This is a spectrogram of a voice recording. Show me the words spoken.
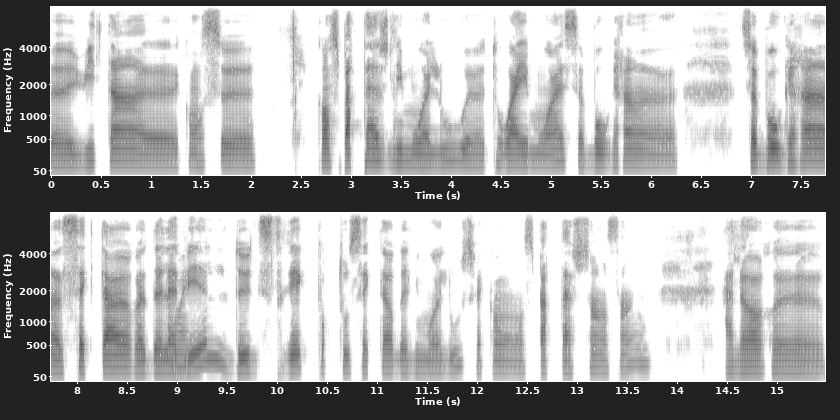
8 ans, qu'on se qu'on se partage Limoilou, toi et moi, ce beau grand, ce beau grand secteur, de la Oui. ville, 2 districts pour tout le secteur de Limoilou, ça fait qu'on se partage ça ensemble. Alors, heu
